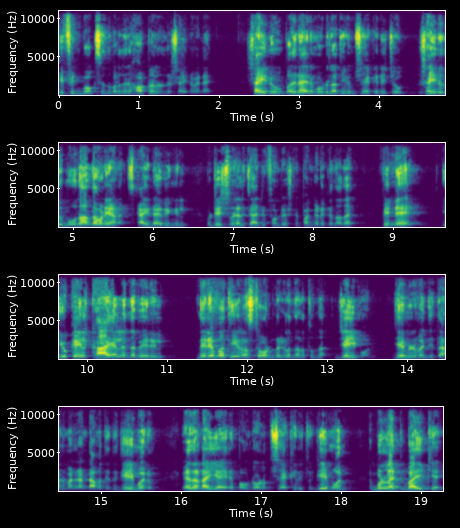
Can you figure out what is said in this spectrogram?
ടിഫിൻ ബോക്സ് എന്ന് പറഞ്ഞൊരു ഹോട്ടലുണ്ട് ഷൈനുവിന്. ഷൈനു പതിനായിരം പൗണ്ടിലധികം ശേഖരിച്ചു. ഷൈനു ഇത് മൂന്നാം തവണയാണ് സ്കൈ ഡൈവിംഗിൽ ബ്രിട്ടീഷ് മെഡൽ ചാരിറ്റി ഫൗണ്ടേഷന് പങ്കെടുക്കുന്നത്. പിന്നെ യു കെയിൽ കായൽ എന്ന പേരിൽ നിരവധി റെസ്റ്റോറന്റുകൾ നടത്തുന്ന ജയ്മോൻ. ജയ്മോൻ വഞ്ചിത്താനുമാണ് രണ്ടാമത്തേത്. ജയ്മോനും ഏതാണ്ട് അയ്യായിരം പൗണ്ടോളം ശേഖരിച്ചു. ജയ്മോൻ ബുള്ളറ്റ് ബൈക്ക്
